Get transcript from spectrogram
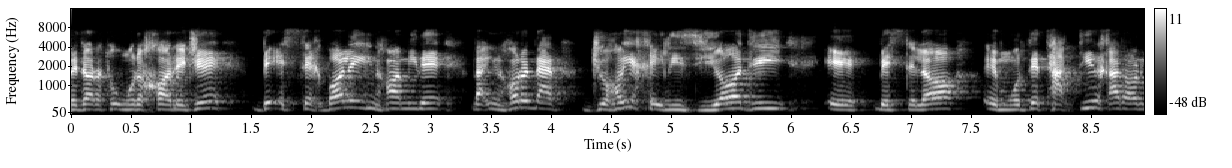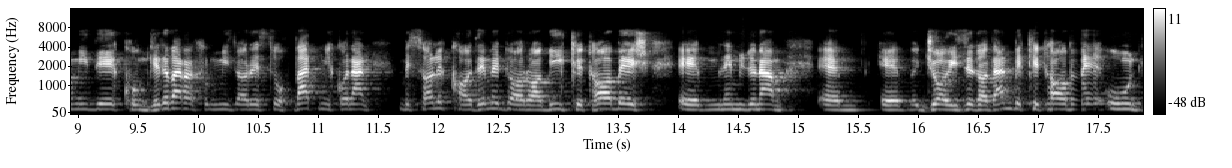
وزارت امور خارجه به استقبال اینها میره و اینها رو در جاهای خیلی زیادی به اصطلاح مورد تقدیر قرار میده کنگره براشون می‌ذاره صحبت می‌کنن. مثال کادم دارابی کتابش نمی‌دونم جایزه دادن به کتاب اون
